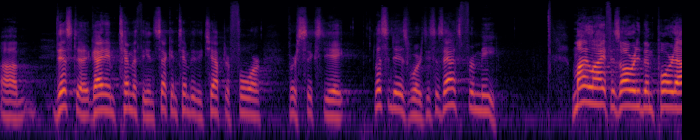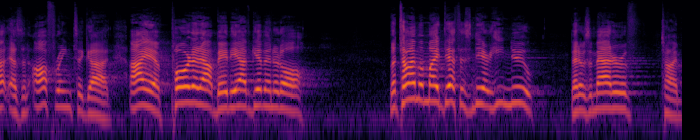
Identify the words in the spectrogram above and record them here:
um, this to a guy named Timothy in 2 Timothy chapter 4, verse 68. Listen to his words. He says, As for me, my life has already been poured out as an offering to God. I have poured it out, baby. I've given it all. The time of my death is near. He knew that it was a matter of time,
